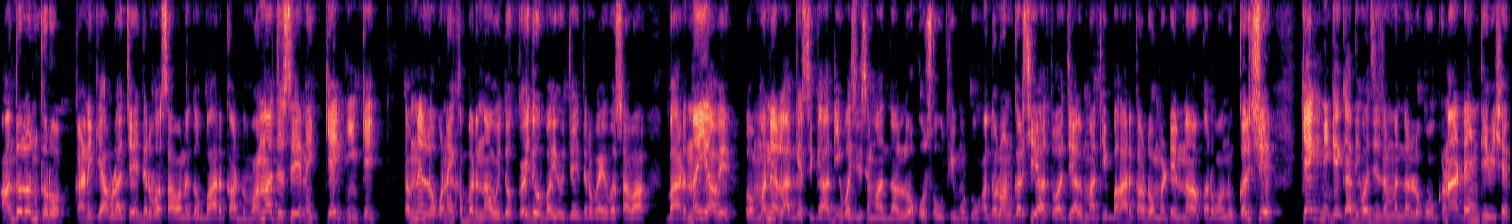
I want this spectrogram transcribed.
આંદોલન કરો. કારણ કે આપણા ચૈતર વસાવાને તો બહાર કાઢવાના જ છે અને ક્યાંક ને ક્યાંક તમને લોકોને ખબર ના હોય તો કહી દો ભાઈઓ ચૈત્રભાઈ વસાવા, બહાર નહીં આવે તો મને લાગે છે કે આદિવાસી સમાજના લોકો સૌથી મોટું આંદોલન કરશે અથવા જેલમાંથી બહાર કાઢવા માટે ન કરવાનું કરશે. ક્યાંક ને ક્યાંક આદિવાસી સમાજના લોકો ઘણા ટાઈમથી વિચાર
